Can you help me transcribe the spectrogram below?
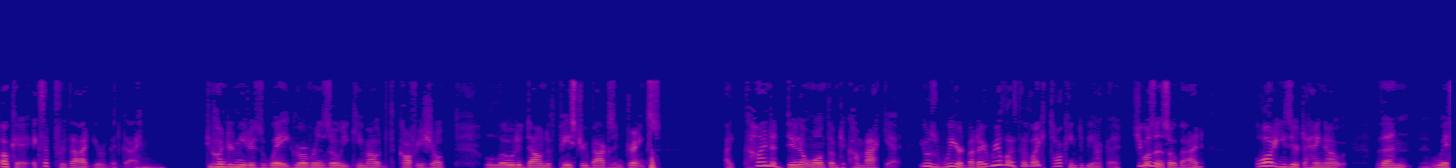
Okay, except for that, you're a good guy. Two hundred meters away, Grover and Zoe came out of the coffee shop, loaded down with pastry bags and drinks. I kinda didn't want them to come back yet. It was weird, but I realized I liked talking to Bianca. She wasn't so bad. A lot easier to hang out than with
